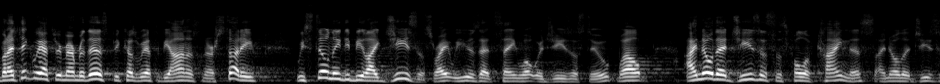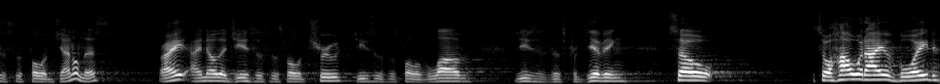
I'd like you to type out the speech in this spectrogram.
but I think we have to remember this because we have to be honest in our study. We still need to be like Jesus, right? We use that saying, What would Jesus do? Well, I know that Jesus is full of kindness. I know that Jesus is full of gentleness, right? I know that Jesus is full of truth. Jesus is full of love. Jesus is forgiving. So, so how would I avoid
